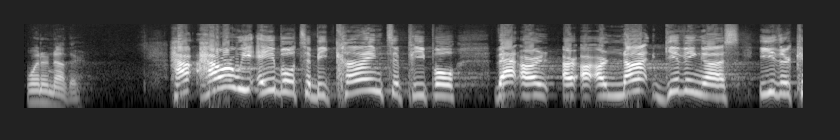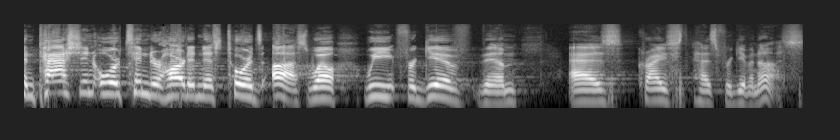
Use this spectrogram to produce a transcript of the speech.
one another. How, how are we able to be kind to people that are, are, are not giving us either compassion or tenderheartedness towards us? Well, we forgive them as Christ has forgiven us.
